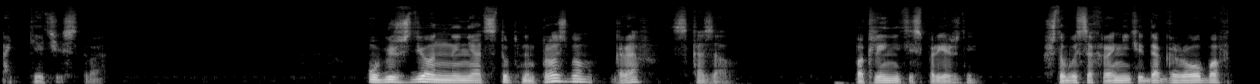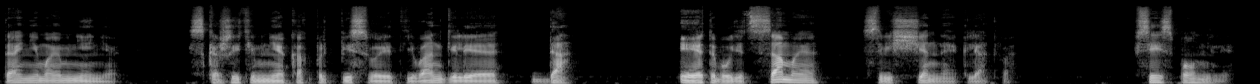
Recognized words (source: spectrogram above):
Отечества. Убежденный неотступным просьбам, граф сказал, «Поклянитесь прежде, чтобы сохранить и до гроба в тайне мое мнение. Скажите мне, как предписывает Евангелие, «да». И это будет самая священная клятва. Все исполнили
